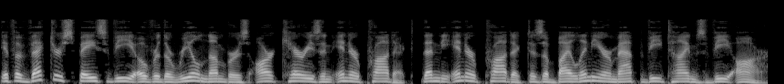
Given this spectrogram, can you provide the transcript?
If a vector space V over the real numbers R carries an inner product, then the inner product is a bilinear map V times V R.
